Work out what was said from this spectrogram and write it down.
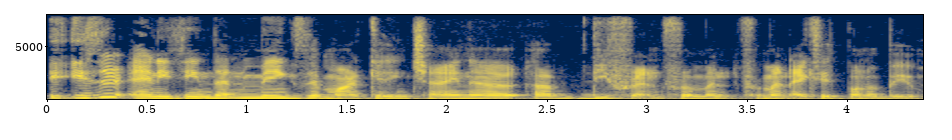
Is there anything that makes the market in China uh, different from an, from an exit point of view?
